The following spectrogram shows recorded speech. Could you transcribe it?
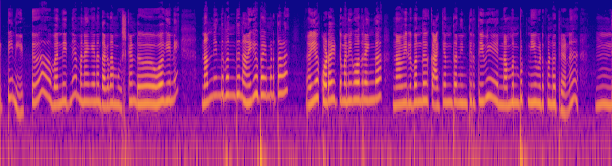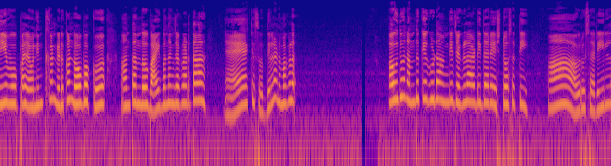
ಇಟ್ಟಿನಿ. ಇಟ್ಟು ಬಂದಿದ್ನೆ ಮನೆಗೇನೋ ದಗದ ಮುಗಿಸ್ಕೊಂಡು ಹೋಗಿನಿ. ನನ್ನಿಂದ ಬಂದು ನನಗೆ ಭಯ ಮಾಡ್ತಾಳೆ ಅಯ್ಯೋ, ಕೊಡ ಇಟ್ಟು ಮನೆಗೆ ಹೋದ್ರೆ ಹೆಂಗ? ನಾವು ಇಲ್ಲಿ ಬಂದು ಕಾಕ್ಯಂತ ನಿಂತಿರ್ತೀವಿ ನಮ್ಮನ್ನ ಬಿಟ್ಟು ನೀವು ಹಿಡ್ಕೊಂಡು ಹೋತ್ರೇನು? ನೀವು ಪ, ನಿಂತ್ಕೊಂಡು ಹಿಡ್ಕೊಂಡು ಹೋಗ್ಬೇಕು ಅಂತಂದು ಬಾಯಿಗೆ ಬಂದಂಗೆ ಜಗಳ ಆಡ್ತಾಳ. ಏಕೆ ಸುದ್ದಿಲ್ಲ ಮಗಳು ಹೌದು ನಮ್ದಕ್ಕೆ ಕೂಡ ಹಂಗೆ ಜಗಳ ಆಡಿದ್ದಾರೆ ಎಷ್ಟೋ ಸತಿ. ಹಾ ಅವರು ಸರಿ ಇಲ್ಲ.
